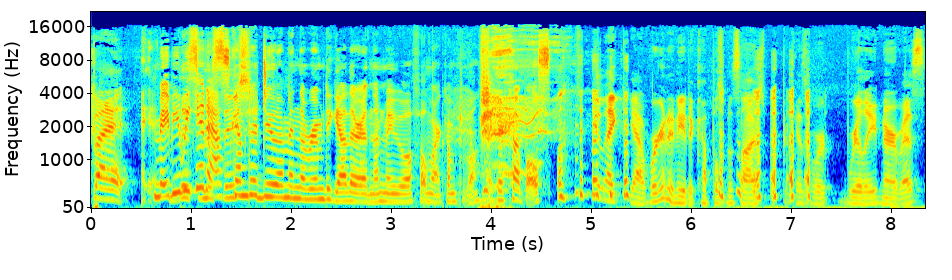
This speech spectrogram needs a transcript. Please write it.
But Maybe we could ask them to do them in the room together and then maybe we'll feel more comfortable, like a couples. Like, yeah, we're gonna need a couples massage because we're really nervous.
